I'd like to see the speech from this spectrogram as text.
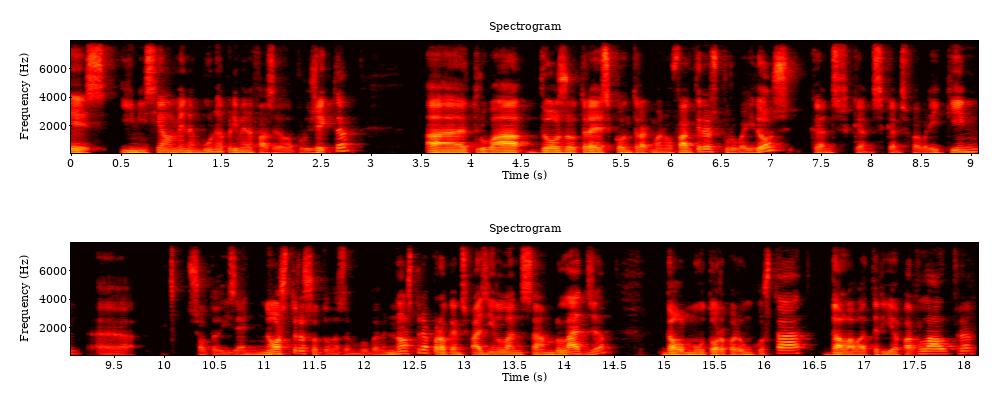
és inicialment amb una primera fase del projecte a trobar dos o tres contract manufacturers, proveïdors, que ens, que ens, que ens fabriquin eh, sota disseny nostre, sota desenvolupament nostre, però que ens facin l'ensamblatge del motor per un costat, de la bateria per l'altre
